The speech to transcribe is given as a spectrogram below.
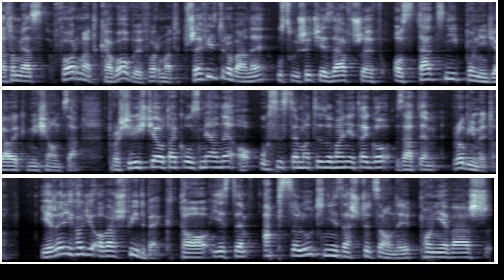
natomiast format kawowy, format przefiltrowany usłyszycie zawsze w ostatni poniedziałek miesiąca. Prosiliście o taką zmianę, o usystematyzowanie tego, zatem robimy to. Jeżeli chodzi o Wasz feedback, to jestem absolutnie zaszczycony, ponieważ y,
